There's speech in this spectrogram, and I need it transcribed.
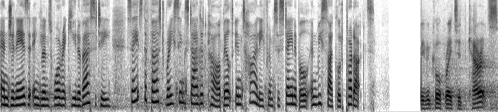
Engineers at England's Warwick University say it's the first racing standard car built entirely from sustainable and recycled products. We've incorporated carrots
